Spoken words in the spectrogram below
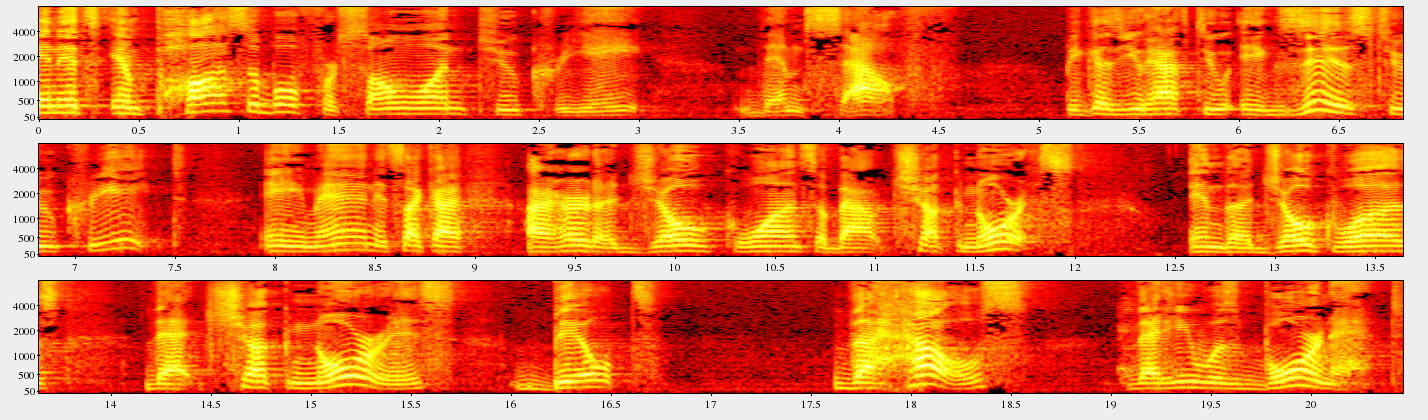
and it's impossible for someone to create themselves because you have to exist to create. Amen. It's like I, I heard a joke once about Chuck Norris, and the joke was that Chuck Norris built the house that he was born at.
